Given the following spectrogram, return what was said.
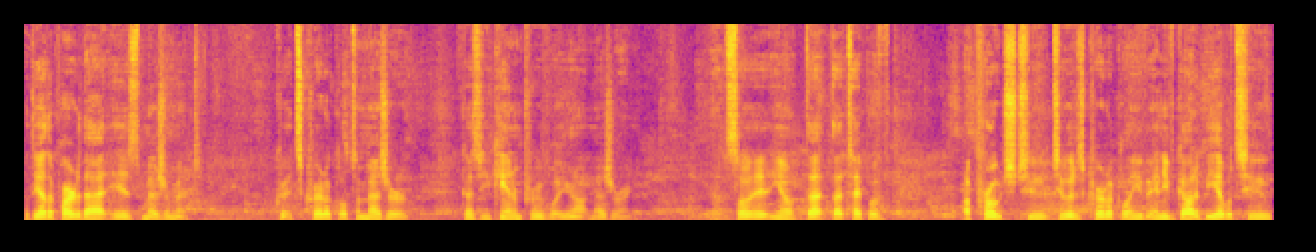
But the other part of that is measurement. It's critical to measure because you can't improve what you're not measuring. Uh, So it, you know that, that type of approach to, to it is critical, and you've, and you've got to be able to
